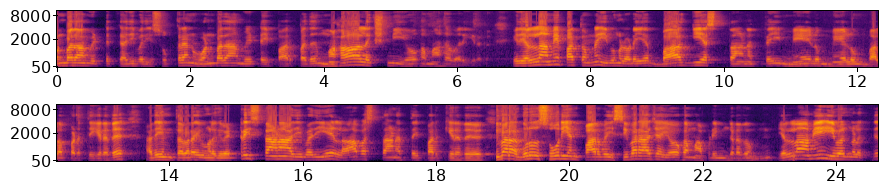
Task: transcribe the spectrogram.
ஒன்பதாம் வீட்டுக்கு அதிபதி சுக்கரன் ஒன்பதாம் வீட்டை பார்ப்பது மகாலட்சுமி யோகமாக வருகிறது. இது எல்லாமே பார்த்தோம்னா இவங்களுடைய பாக்கியஸ்தானத்தை மேலும் மேலும் பலப்படுத்துகிறது. அதையும் தவிர இவங்களுக்கு வெற்றி ஸ்தானாதிபதியே லாபஸ்தானத்தை பார்க்கிறது. சிவர குரு சூரியன் பார்வை சிவராஜ யோகம் அப்படிங்கிறதும் எல்லாமே இவங்களுக்கு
